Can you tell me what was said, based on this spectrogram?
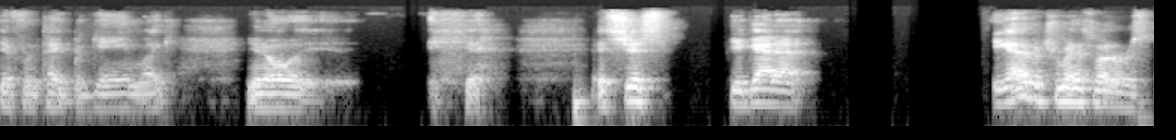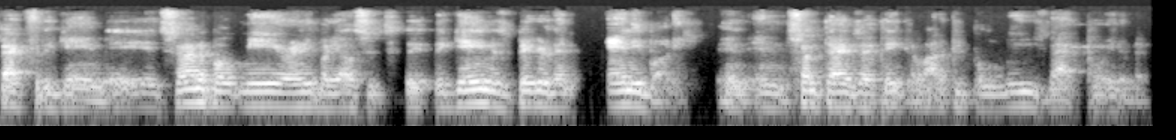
different type of game. Like, you know, it's just you gotta you got to have a tremendous amount of respect for the game. It's not about me or anybody else. It's the, the game is bigger than anybody. And, and sometimes I think a lot of people lose that point of it.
